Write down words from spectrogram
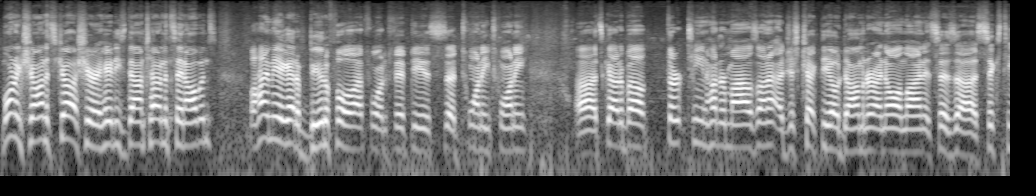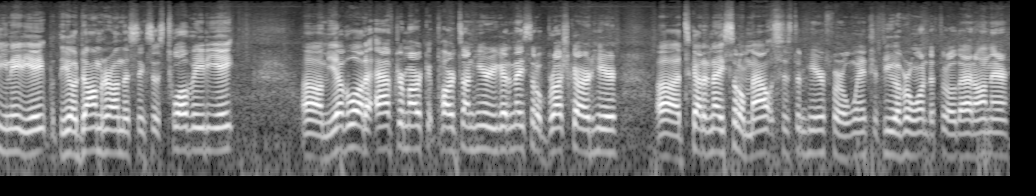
Morning, Shawn. It's Josh here at Handy's downtown in St. Albans. Behind me, I got a beautiful F-150. It's a 2020. Uh, it's got about 1,300 miles on it. I just checked the odometer. I know online it says uh, 1688, but the odometer on this thing says 1288. Um, you have a lot of aftermarket parts on here. You got a nice little brush guard here. Uh, it's got a nice little mount system here for a winch if you ever wanted to throw that on there.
